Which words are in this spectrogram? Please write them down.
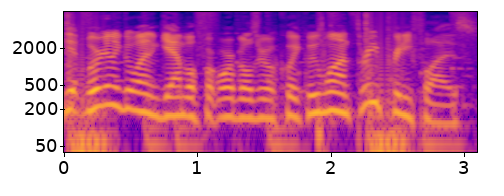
Yep, we're gonna go ahead and gamble for orbitals real quick. We want three pretty flies.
